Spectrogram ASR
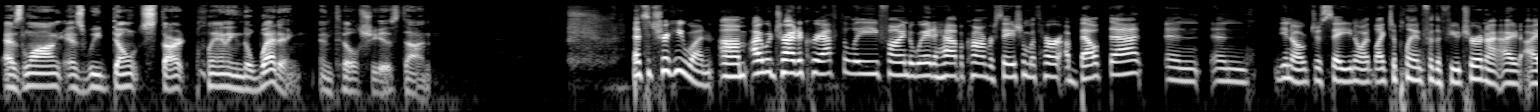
as long as we don't start planning the wedding until she is done? That's a tricky one. Um, I would try to craftily find a way to have a conversation with her about that, and and you know just say you know I'd like to plan for the future, and I I, I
